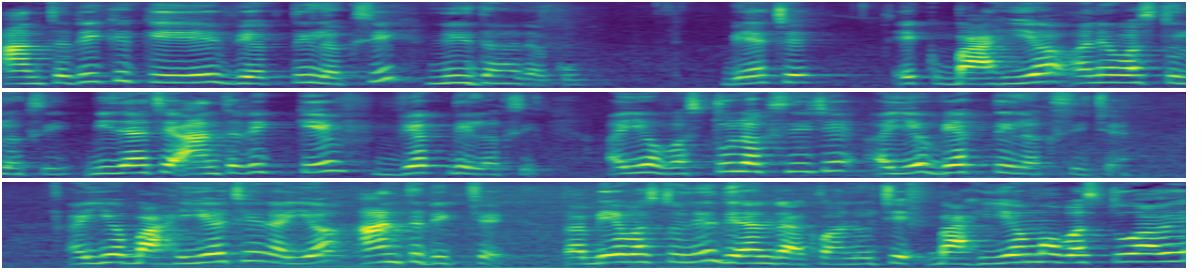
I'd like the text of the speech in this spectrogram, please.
આંતરિક કે વ્યક્તિલક્ષી નિર્ધારકો. બે છે, એક બાહ્ય અને વસ્તુલક્ષી. બીજા છે આંતરિક કે વ્યક્તિલક્ષી. અહીંયા વસ્તુલક્ષી છે અહીંયા વ્યક્તિલક્ષી છે. અહીંયા બાહ્ય છે ને અહીંયા આંતરિક છે. તો આ બે વસ્તુને ધ્યાન રાખવાનું છે. બાહ્યમાં વસ્તુ આવે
